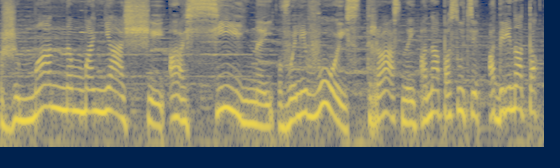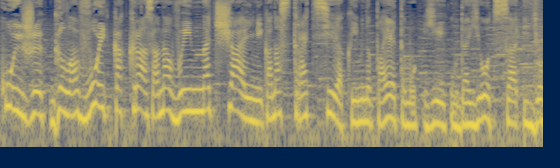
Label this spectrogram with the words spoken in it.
жеманно манящей, а сильной, волевой, страстной. Она, по сути, одарена такой же головой, как раз. Она военачальник, она стратег. Именно поэтому ей удается ее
